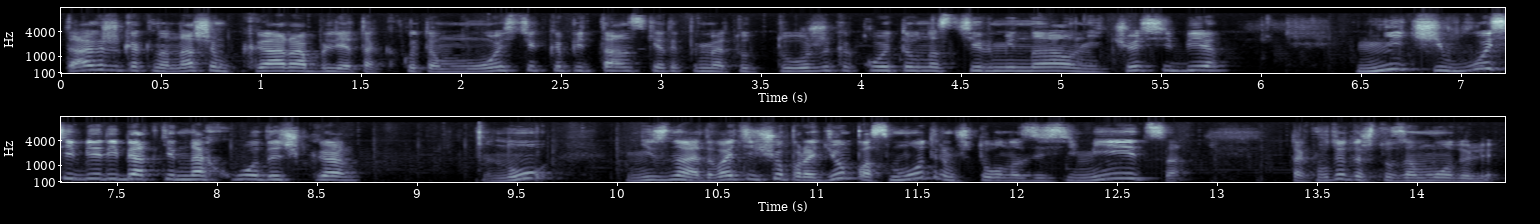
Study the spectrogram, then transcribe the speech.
так же, как на нашем корабле, так, какой-то мостик капитанский, я так понимаю, тут тоже какой-то у нас терминал, ничего себе, ничего себе, ребятки, находочка, ну, не знаю, давайте еще пройдем, посмотрим, что у нас здесь имеется. Так, вот это что за модули?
